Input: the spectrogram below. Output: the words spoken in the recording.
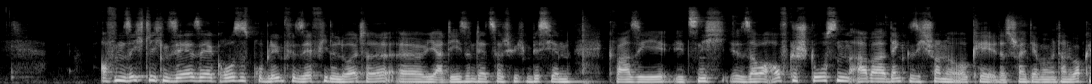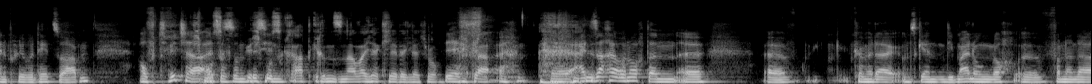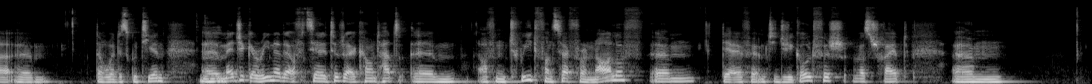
Offensichtlich ein sehr, sehr großes Problem für sehr viele Leute. Äh, ja, die sind jetzt natürlich ein bisschen quasi jetzt nicht sauer aufgestoßen, aber denken sich schon, okay, das scheint ja momentan überhaupt keine Priorität zu haben auf Twitter, ich als muss, so ein bisschen. Ich muss gerade grinsen, aber ich erkläre dir gleich warum. Ja, klar. äh, eine Sache auch noch, dann äh, äh, können wir da uns gerne die Meinungen noch äh, voneinander ähm, darüber diskutieren. Äh, mhm. Magic Arena, der offizielle Twitter-Account, hat ähm, auf einen Tweet von Saffron Narlev, ähm, der für MTG Goldfish was schreibt, ähm,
